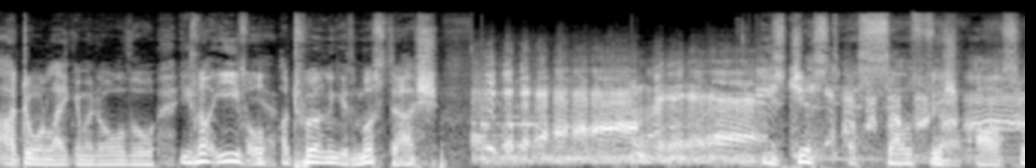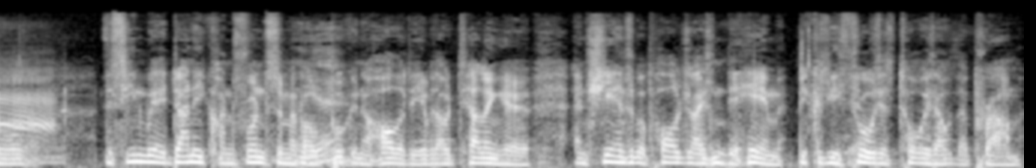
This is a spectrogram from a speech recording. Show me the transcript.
I don't like him at all, though. He's not evil or twirling his mustache. He's just a selfish asshole. The scene where Danny confronts him about Yeah. booking a holiday without telling her, and she ends up apologising to him because he throws his toys out the pram.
